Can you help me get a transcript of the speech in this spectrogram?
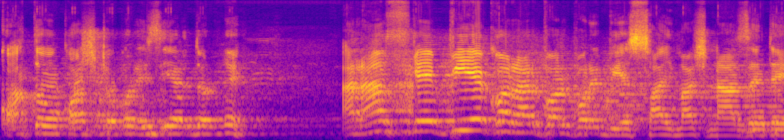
কত কষ্ট করেছি এর জন্য। আর আজকে বিয়ে করার পর পরে বিয়ে ছয় মাস না যেতে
